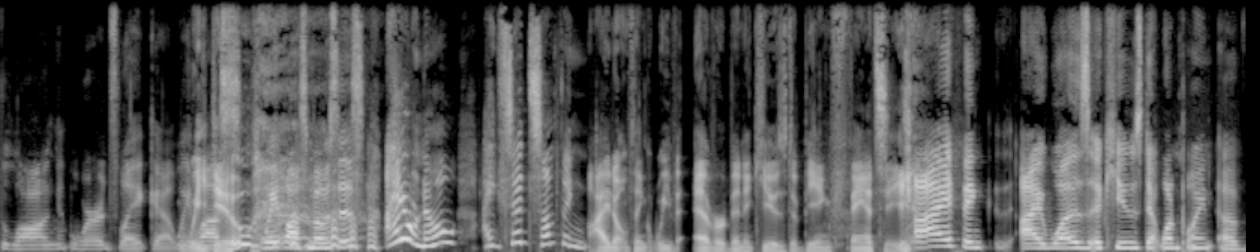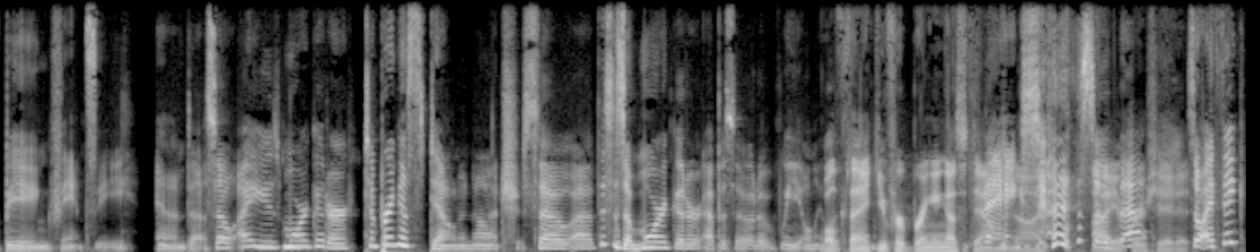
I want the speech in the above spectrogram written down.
long words like uh, weight We loss. do? weight loss Moses. I don't know. I said something. I don't think we've ever been accused of being fancy. I think I was accused at one point of being fancy. And uh, so I use more gooder to bring us down a notch. So uh, this is a more gooder episode of We Only Well, thank you for bringing us down. a Thanks. so I that, appreciate it. So I think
